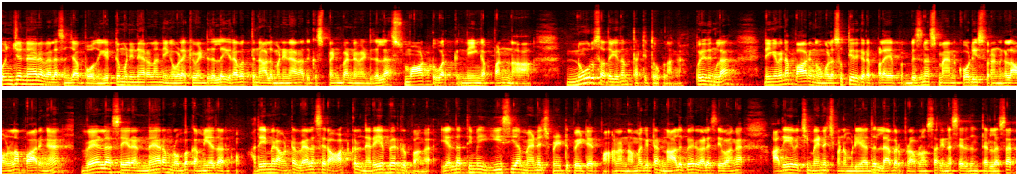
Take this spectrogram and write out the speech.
கொஞ்ச நேரம் வேலை செஞ்சால் போதும். எட்டு மணி நேரம்லாம் நீங்கள் உழைக்க வேண்டியதில்லை. இருபத்தி நாலு மணி நேரம் அதுக்கு ஸ்பெண்ட் பண்ண வேண்டியதில்லை. ஸ்மார்ட் ஒர்க் நீங்கள் பண்ணால் நூறு சதவீதம் தட்டி தூக்கலாங்க. புரியுதுங்களா? நீங்கள் வேணால் பாருங்கள் உங்களை சுற்றி இருக்கிற பழைய பிஸ்னஸ் மேன் கோடீஸ்வரன்கள் அவனெலாம் பாருங்கள் வேலை செய்கிற நேரம் ரொம்ப கம்மியாக தான் இருக்கும். அதேமாதிரி அவன்கிட்ட வேலை செய்கிற ஆட்கள் நிறைய பேர் இருப்பாங்க. எல்லாத்தையுமே ஈஸியாக மேனேஜ் பண்ணிட்டு போயிட்டே இருப்பான். ஆனால் நம்மக்கிட்ட நாலு பேர் வேலை செய்வாங்க. அதையே வச்சு மேனேஜ் பண்ண முடியாது. லேபர் ப்ராப்ளம் சார் என்ன செய்யறதுன்னு தெரில சார்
